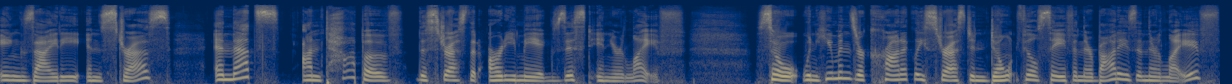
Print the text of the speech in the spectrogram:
anxiety, and stress. And that's on top of the stress that already may exist in your life. So, when humans are chronically stressed and don't feel safe in their bodies in their life,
